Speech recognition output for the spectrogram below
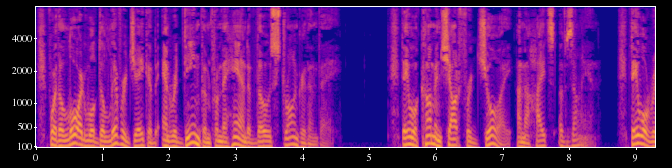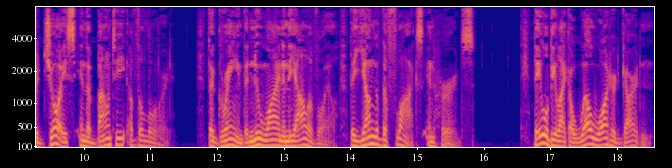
For the lord will deliver jacob and redeem them from the hand of those stronger than they they will come and shout for joy on the heights of zion. They will rejoice in the bounty of the lord. The grain the new wine and the olive oil the young of the flocks and herds. They will be like a well-watered garden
